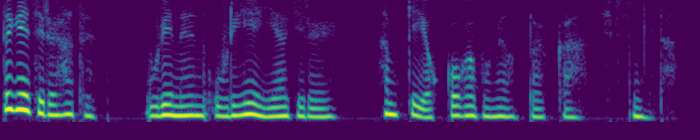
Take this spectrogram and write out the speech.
뜨개질을 하듯 우리는 우리의 이야기를 함께 엮어가 보면 어떨까 싶습니다.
